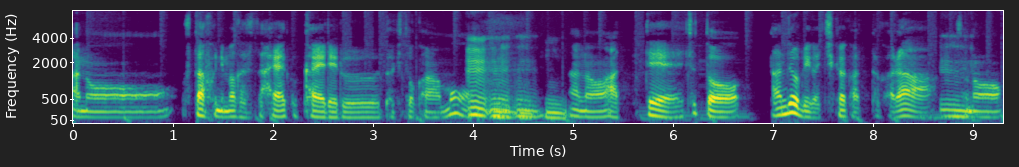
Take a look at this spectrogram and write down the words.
あのースタッフに任せて早く帰れる時とかも、あの、あって、ちょっと誕生日が近かったから、うん。その、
